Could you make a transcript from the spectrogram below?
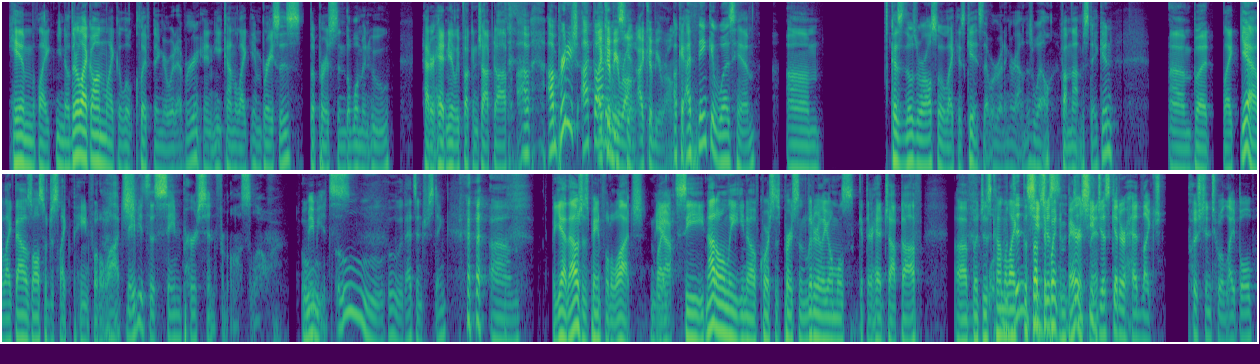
him like you know they're like on like a little cliff thing or whatever and he kind of like embraces the person the woman who had her head nearly fucking chopped off I, i'm pretty sure i thought I it could be wrong. him. I could be wrong. Okay, I think it was him. Um cuz those were also like his kids that were running around as well, if I'm not mistaken. Um but like yeah, like that was also just like painful to watch. Maybe it's the same person from Oslo. maybe it's- Ooh, ooh, that's interesting. Um but yeah, that was just painful to watch. Like Yeah. see not only, you know, of course this person literally almost get their head chopped off, uh but just kind of Well, like the subsequent just- embarrassment. Did she just get her head like pushed into a light bulb?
